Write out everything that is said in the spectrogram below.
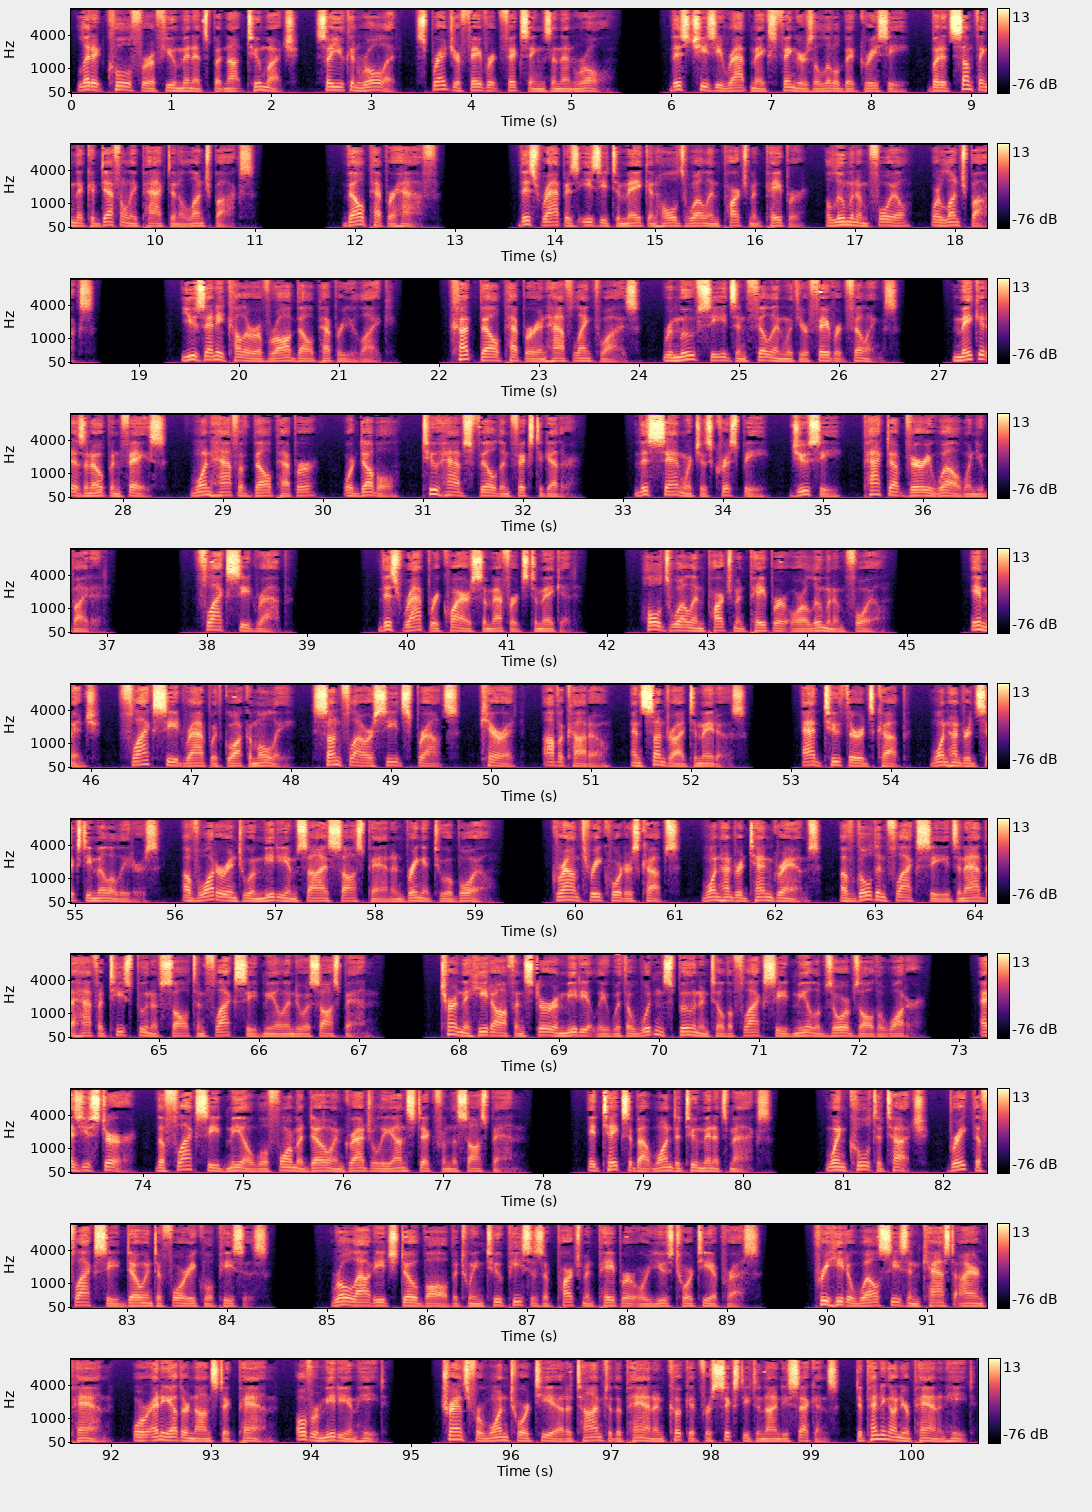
Let it cool for a few minutes but not too much, so you can roll it, spread your favorite fixings and then roll. This cheesy wrap makes fingers a little bit greasy, but it's something that could definitely packed in a lunchbox. Bell pepper half. This wrap is easy to make and holds well in parchment paper, aluminum foil, or lunchbox. Use any color of raw bell pepper you like. Cut bell pepper in half lengthwise, remove seeds and fill in with your favorite fillings. Make it as an open face, one half of bell pepper, or double, two halves filled and fixed together. This sandwich is crispy, juicy, Packed up very well when you bite it. Flaxseed wrap. This wrap requires some efforts to make it. Holds well in parchment paper or aluminum foil. Image Flaxseed wrap with guacamole, sunflower seed sprouts, carrot, avocado, and sun dried tomatoes. Add 2 thirds cup, 160 milliliters, of water into a medium sized saucepan and bring it to a boil. Ground 3 quarters cups, 110 grams, of golden flax seeds and add the half a teaspoon of salt and flaxseed meal into a saucepan. Turn the heat off and stir immediately with a wooden spoon until the flaxseed meal absorbs all the water. As you stir, The flaxseed meal will form a dough and gradually unstick from the saucepan. It takes about 1 to 2 minutes max. When cool to touch, break the flaxseed dough into 4 equal pieces. Roll out each dough ball between two pieces of parchment paper or use tortilla press. Preheat a well seasoned cast iron pan, or any other nonstick pan, over medium heat. Transfer one tortilla at a time to the pan and cook it for 60 to 90 seconds, depending on your pan and heat.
